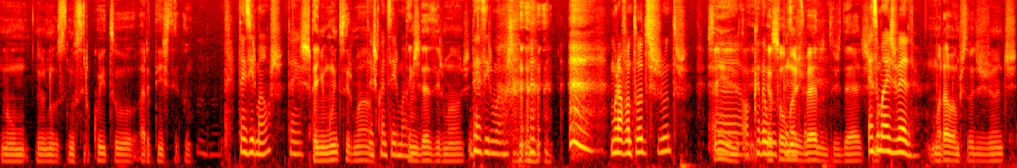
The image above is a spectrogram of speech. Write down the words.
no, no, no circuito artístico. Uhum. Tens irmãos? Tens... Tenho muitos irmãos. Tens quantos irmãos? Tenho dez irmãos. Dez irmãos. Moravam todos juntos? Sim, uh, cada um eu sou o mais velho dos dez. És o mais velho? Morávamos todos juntos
